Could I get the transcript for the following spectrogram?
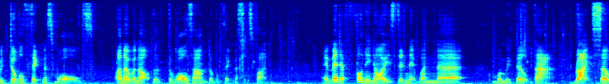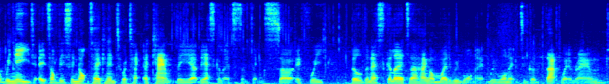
With double thickness walls. Oh no, we're not. The, the walls aren't double thickness, it's fine. It made a funny noise, didn't it, when uh, when we built that? Right, so we need... It's obviously not taken into account the, uh, the escalators and things. So if we build an escalator... Hang on, where do we want it? We want it to go that way around.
